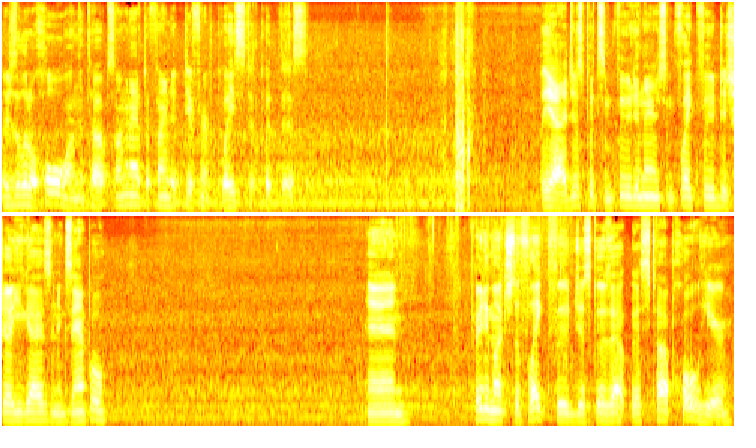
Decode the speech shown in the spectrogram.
There's a little hole on the top, so I'm going to have to find a different place to put this. But yeah, I just put some food in there, some flake food to show you guys an example. And pretty much the flake food just goes out this top hole here.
